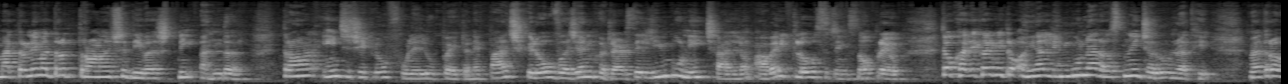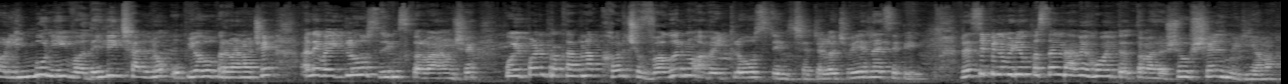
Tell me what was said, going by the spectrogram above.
માત્ર ને માત્ર ત્રણ જ દિવસની અંદર ત્રણ ઇંચ જેટલું ફૂલેલું પેટ અને પાંચ કિલો વજન ઘટાડશે લીંબુની છાલનો. આવે એટલો સ્ટિંગ્સનો પ્રયોગ. તો ખરેખર મિત્રો, અહીંયા લીંબુના રસની જરૂર નથી. માત્ર લીંબુની વધેલી છાલનો ઉપયોગ કરવાનો છે અને વેઇટ લોસ ડ્રિંક્સ કરવાનું છે. કોઈ પણ પ્રકારના ખર્ચ વગરનું આ વેઇટ લોસ ડ્રિંક્સ છે. ચલો જોઈએ રેસીપી રેસીપીનો વીડિયો પસંદ આવે હોય તો તમારા સોશિયલ મીડિયામાં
